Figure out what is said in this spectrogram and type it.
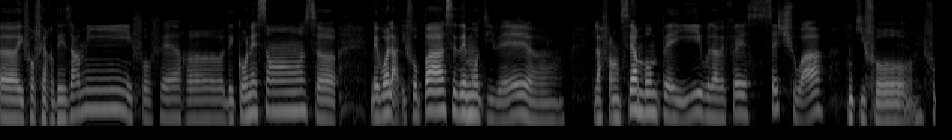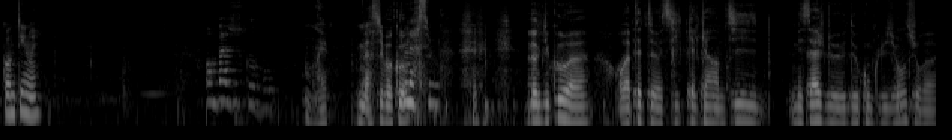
euh, il faut faire des amis, il faut faire des connaissances. mais voilà, il ne faut pas se démotiver. La France c'est un bon pays, vous avez fait ce choix, donc il faut, il faut continuer. On va jusqu'au bout. Ouais, merci beaucoup. Merci beaucoup. Donc du coup, euh, on va peut-être euh, si quelqu'un a un petit message de, de conclusion sur, euh,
